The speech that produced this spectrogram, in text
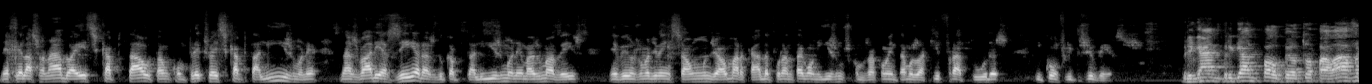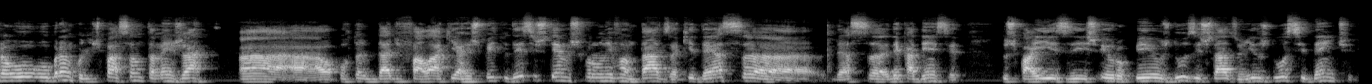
né, relacionado a esse capital tão complexo, a esse capitalismo, né? Nas várias eras do capitalismo, né? Mais uma vez, né, vemos uma dimensão mundial marcada por antagonismos, como já comentamos aqui, fraturas e conflitos diversos. Obrigado, obrigado, Paulo, pela tua palavra. O, o Branco, lhes passando também já a, a, oportunidade de falar aqui a respeito desses temas que foram levantados aqui, dessa, dessa decadência dos países europeus, dos Estados Unidos, do Ocidente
